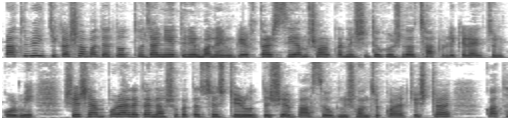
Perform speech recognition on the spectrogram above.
প্রাথমিক জিজ্ঞাসাবাদে তথ্য জানিয়ে তিনি বলেন, গ্রেফতার সিয়াম সরকার নিষিদ্ধ ঘোষিত ছাত্রলীগের একজন কর্মী। সে শ্যামপুর এলাকায় নাশকতা সৃষ্টির উদ্দেশ্যে বাসে অগ্নিসংযোগ করার চেষ্টার কথা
